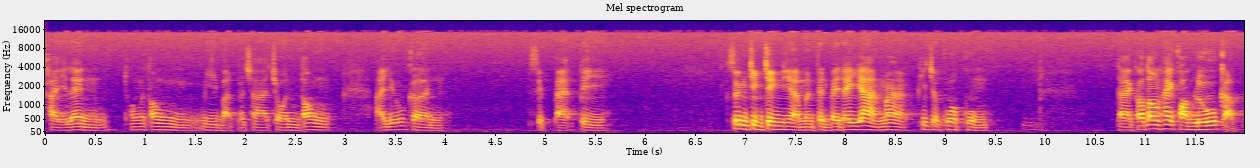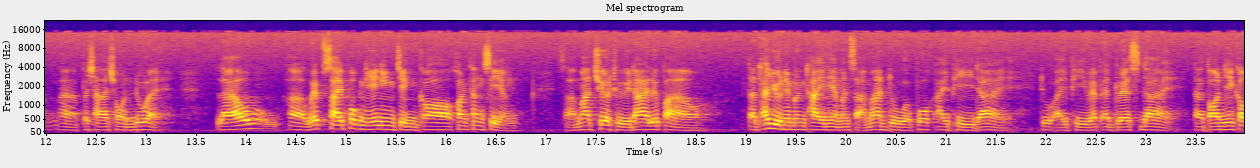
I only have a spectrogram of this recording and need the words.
ใครเล่นต้องต้องมีบัตรประชาชนต้องอายุเกิน 18 ปี ซึ่งจริงๆเนี่ยมันเป็นไปได้ยากมากที่จะควบคุม แต่ก็ต้องให้ความรู้กับประชาชนด้วย แล้วเว็บไซต์พวกนี้จริง ๆ ก็ค่อนข้างเสี่ยง สามารถเชื่อถือได้หรือเปล่า แต่ถ้าอยู่ในเมืองไทยเนี่ยมันสามารถดูพวก IP ได้ดู IP web address ได้ แต่ตอนนี้ก็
